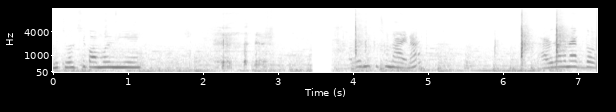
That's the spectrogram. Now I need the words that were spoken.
আমি চলছি কম্বল নিয়ে। কিছু নাই না? ভালো যেমন না একদম।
